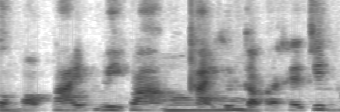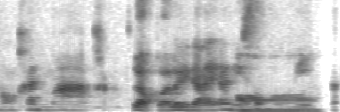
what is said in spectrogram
ส่งออกไปมีความอ๋อขายขึ้นกับประเทศจีนค่อนข้างมากค่ะ เราก็เลยได้อันนี้ส่งส์ตรงนี้ค่ะ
